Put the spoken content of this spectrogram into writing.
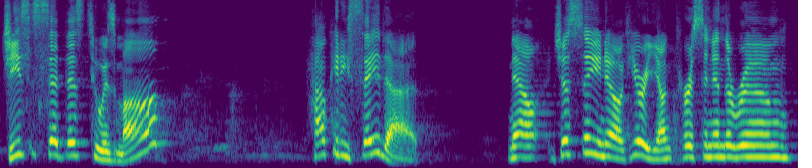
Jesus said this to his mom? How could he say that? Now, just so you know, if you're a young person in the room,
